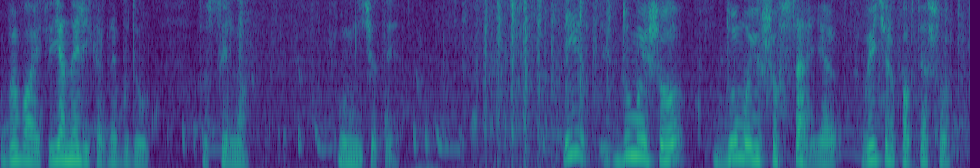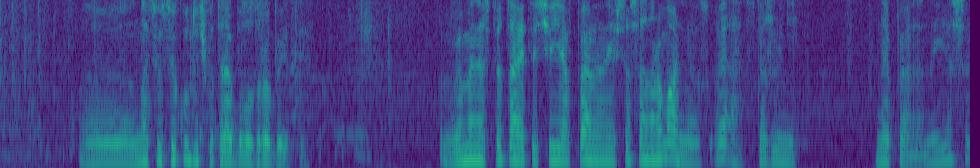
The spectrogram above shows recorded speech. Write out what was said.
вбивається. Я не лікар, не буду тут сильно умнічати. І думаю, що думаю, що все. Я вичерпав те, що е, на цю секундочку треба було зробити. Ви мене спитаєте, чи я впевнений, що все нормально? Е, скажу ні. Не впевнений я ще.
